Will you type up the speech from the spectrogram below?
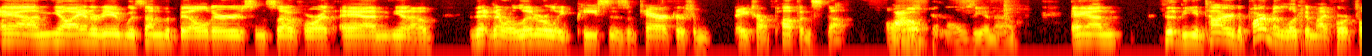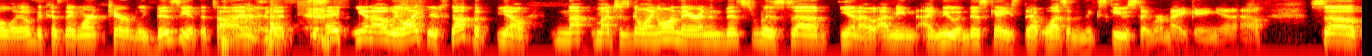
and you know i interviewed with some of the builders and so forth and you know there, there were literally pieces of characters from hr Pufnstuf on wow. the shelves you know and the, the entire department looked at my portfolio because they weren't terribly busy at the time said hey you know we like your stuff but you know not much is going on there and this was uh, you know i mean i knew in this case that wasn't an excuse they were making you know so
